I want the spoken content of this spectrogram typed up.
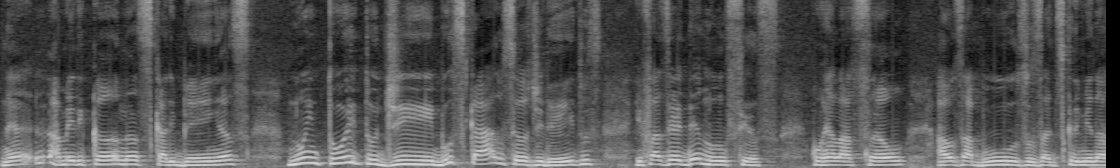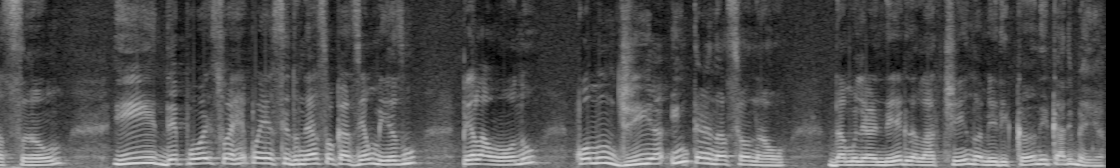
né, americanas, caribenhas, no intuito de buscar os seus direitos e fazer denúncias com relação aos abusos, à discriminação. E depois foi reconhecido nessa ocasião mesmo pela ONU como um Dia Internacional da Mulher Negra, Latino-Americana e Caribenha.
